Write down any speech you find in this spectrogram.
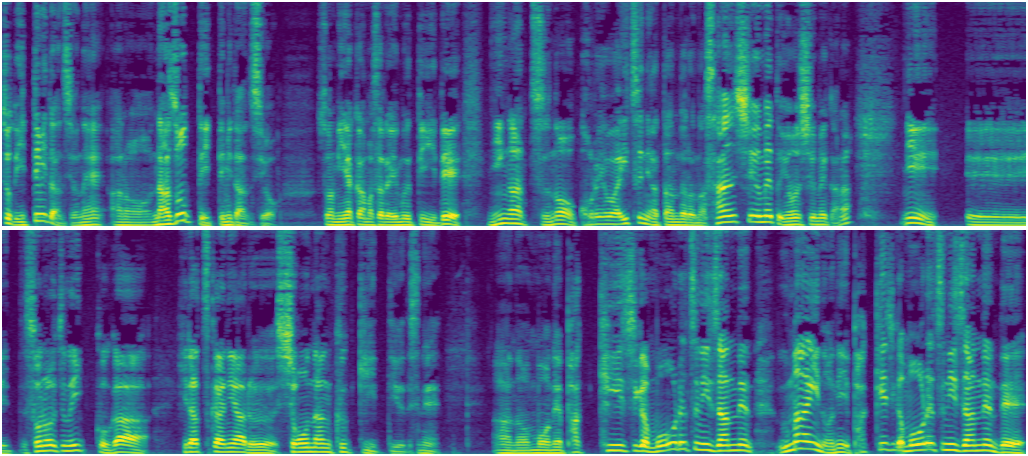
ちょっと行ってみたんですよね。あの、謎って行ってみたんですよ。その宮川勝 MT で、2月の、これはいつにあったんだろうな、3週目と4週目かな？に、えー、そのうちの1個が、平塚にある湘南クッキーっていうですね、あの、もうね、パッケージが猛烈に残念。うまいのに、パッケージが猛烈に残念で、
